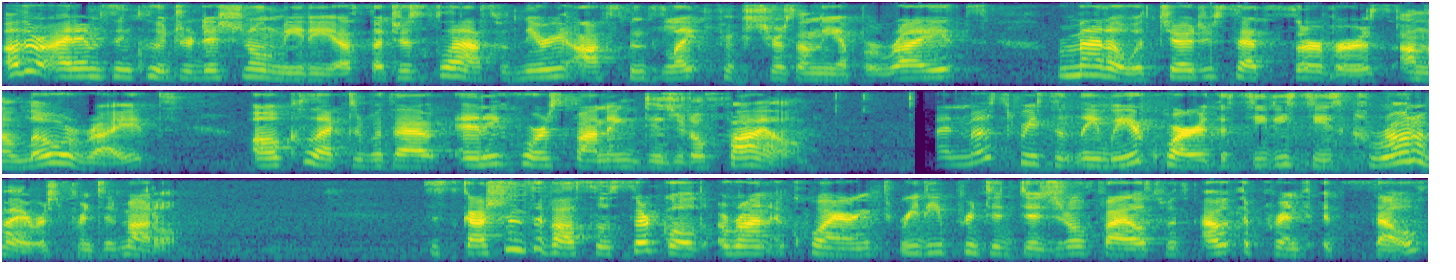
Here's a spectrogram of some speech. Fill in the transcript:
Other items include traditional media, such as glass with Neri Oxman's light fixtures on the upper right, or metal with Joe Doucette's servers on the lower right, all collected without any corresponding digital file. And most recently, we acquired the CDC's coronavirus printed model. Discussions have also circled around acquiring 3D printed digital files without the print itself,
